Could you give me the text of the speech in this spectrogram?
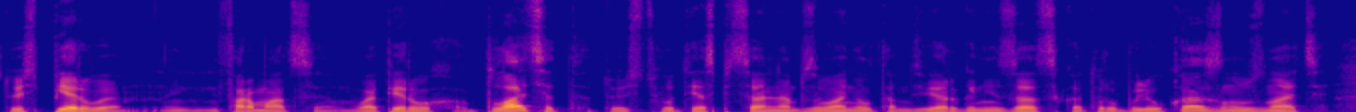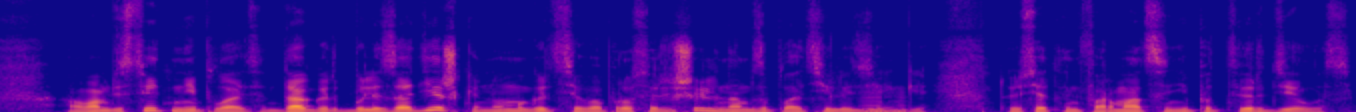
То есть первая информация. Во-первых, платят. То есть вот я специально обзвонил там две организации, которые были указаны, узнать, а вам действительно не платят. Да, говорит, были задержки, но мы, говорит, все вопросы решили, нам заплатили деньги. Uh-huh. То есть эта информация не подтвердилась.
